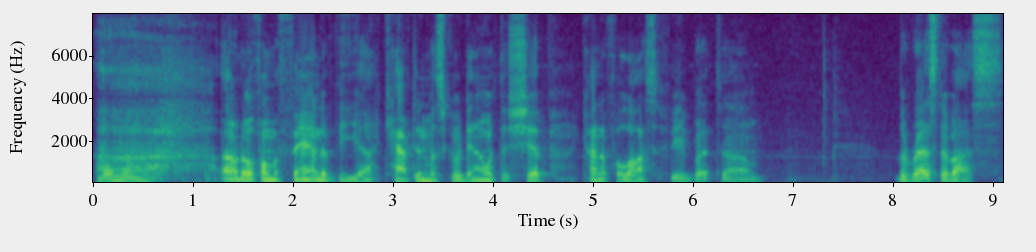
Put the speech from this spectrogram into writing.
Uh, I don't know if I'm a fan of the uh, captain must go down with the ship kind of philosophy, but um, the rest of us,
